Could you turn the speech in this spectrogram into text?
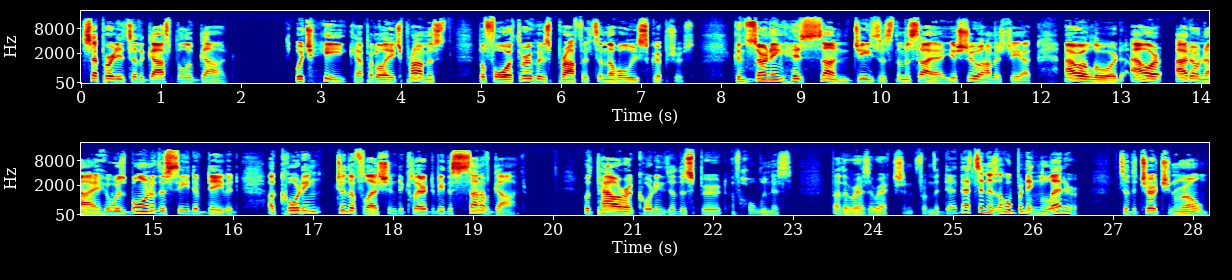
separated to the gospel of God, which he, capital H, promised before through his prophets in the Holy Scriptures, concerning his Son, Jesus the Messiah, Yeshua HaMashiach, our Lord, our Adonai, who was born of the seed of David, according to the flesh, and declared to be the Son of God, with power according to the Spirit of holiness by the resurrection from the dead. That's in his opening letter to the church in Rome.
